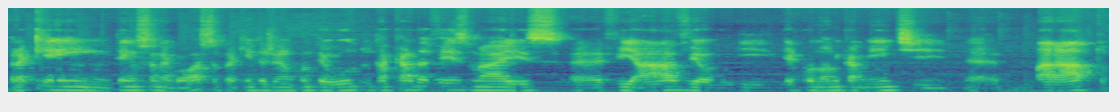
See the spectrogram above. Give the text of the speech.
para quem tem o seu negócio, para quem está gerando conteúdo, está cada vez mais é, viável e economicamente é, barato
